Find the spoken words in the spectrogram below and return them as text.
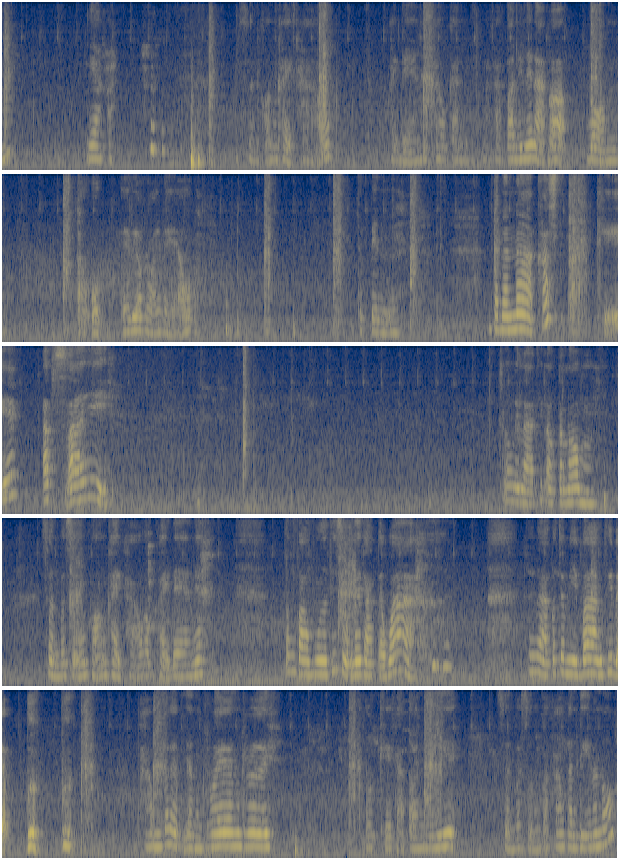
เนี่ยค่ะ ส่วนของไข่ขาว ไข่แดงให้เข้ากันนะคะ ตอนนี้เนี่ยนะก็วอร์มเตาอบได้เรียบร้อยแล้ว จะเป็นบานาน่าคัสตาร์ด อัพไซด์ช่วงเวลาที่เราตะล่อมส่วนผสมของไข่ขาวกับไข่แดงเนี่ย ต้องเบามือที่สุดเลยค่ะ แต่ว่านี่นะก็จะมีบ้างที่แบบปึกปึกทำก็แบบอย่างแรงเลย โอเคค่ะ ตอนนี้ส่วนผสมก็เข้ากันดีแล้วเนาะ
